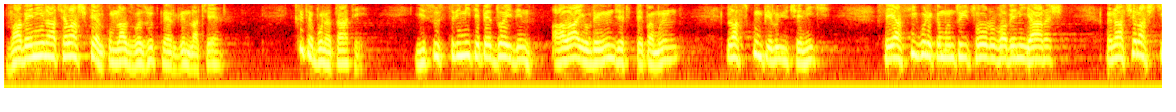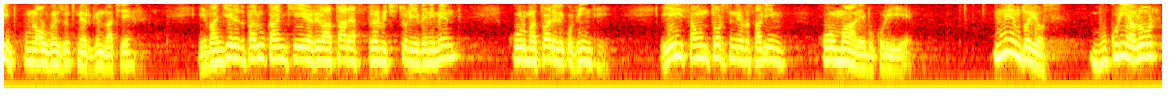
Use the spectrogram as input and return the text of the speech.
va veni în același fel cum l-ați văzut mergând la cer. Câtă bunătate! Iisus trimite pe doi din alaiul de îngeri pe pământ, la scumpii lui ucenici, să-i asigure că Mântuitorul va veni iarăși în același timp cum l-au văzut mergând la cer. Evanghelia după Luca încheie relatarea strălucitului eveniment cu următoarele cuvinte. Ei s-au întors în Ierusalim cu o mare bucurie. Neîndoios, bucuria lor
